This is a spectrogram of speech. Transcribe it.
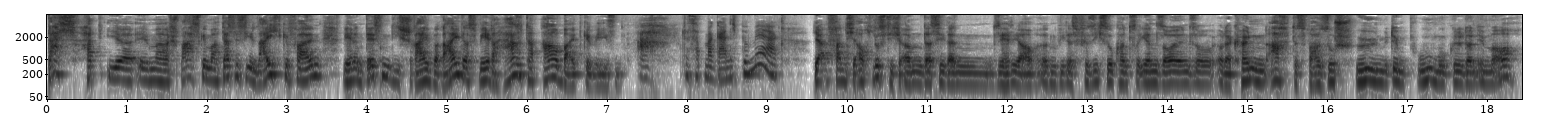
das hat ihr immer Spaß gemacht, das ist ihr leicht gefallen, währenddessen die Schreiberei, das wäre harte Arbeit gewesen. Ach. Das hat man gar nicht bemerkt. Ja, fand ich auch lustig, ähm, dass sie dann, sie hätte ja auch irgendwie das für sich so konstruieren sollen, so oder können. Ach, das war so schön mit dem Pumuckel dann immer auch.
